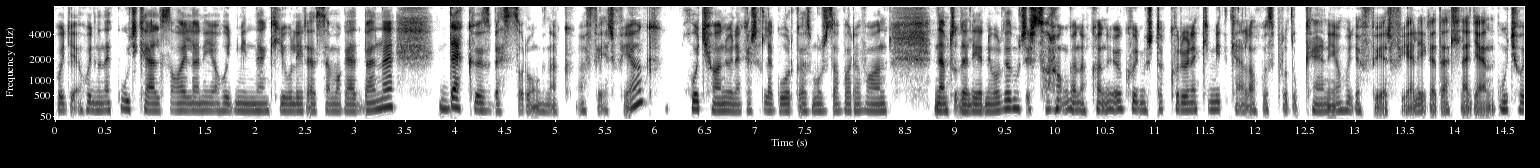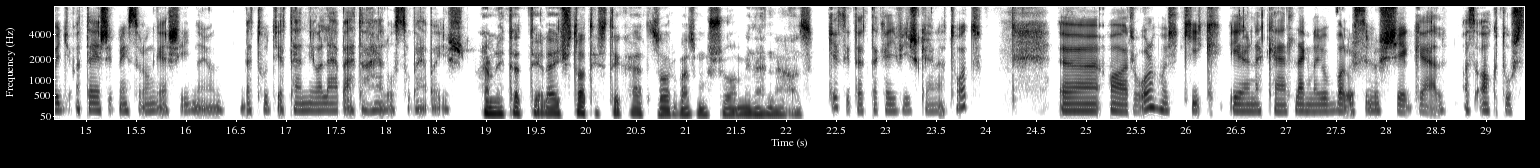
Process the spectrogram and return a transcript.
hogy, hogy ennek úgy kell zajlania, hogy mindenki jól érezze magát benne, de közbe szorongnak a férfiak, hogyha a nőnek esetleg orgazmus zavara van, nem tud elérni orgazmus, és szoronganak a nők, hogy most akkor ő neki mit kell ahhoz produkálnia, hogy a férfi elégedett legyen. Úgyhogy a teljesítményszorongás így nagyon be tudja tenni a lábát a hálószobába is. Említettél egy statisztikát az orgazmusról, mi lenne az? Készítettek egy vizsgálatot, arról, hogy kik élnek át legnagyobb valószínűséggel az aktus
